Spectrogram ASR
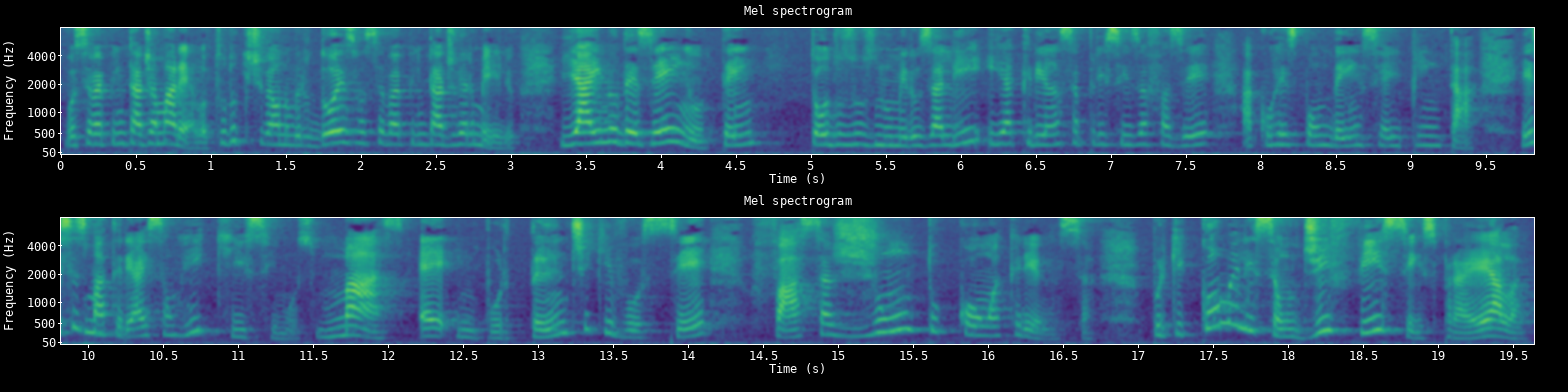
você vai pintar de amarelo. Tudo que tiver o número 2, você vai pintar de vermelho. E aí no desenho tem todos os números ali e a criança precisa fazer a correspondência e pintar. Esses materiais são riquíssimos, mas é importante que você faça junto com a criança, porque como eles são difíceis para ela,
